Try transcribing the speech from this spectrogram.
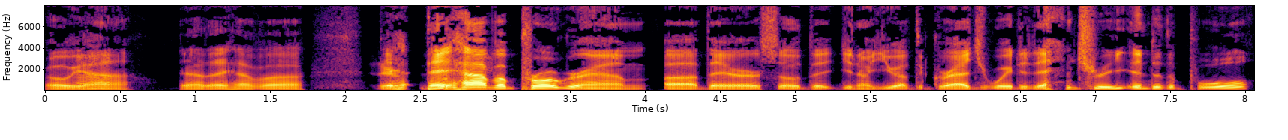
Oh yeah, yeah. They have a they, they have a program uh, there, so that you know you have the graduated entry into the pool,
